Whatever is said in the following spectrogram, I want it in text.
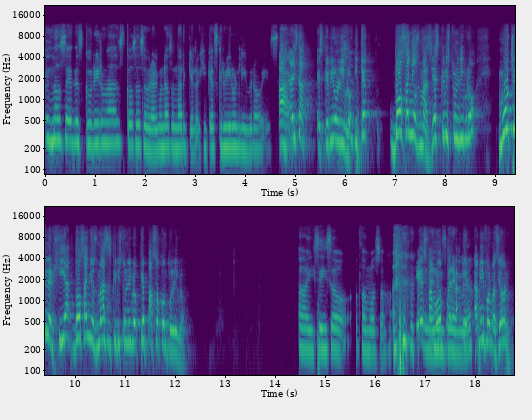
No sé, descubrir más cosas sobre alguna zona arqueológica, escribir un libro. Es... Ah, ahí está, escribir un libro. ¿Y qué? Dos años más, ya escribiste un libro, mucha energía, dos años más escribiste un libro. ¿Qué pasó con tu libro? Ay, se hizo famoso. ¿Qué es un famoso? Dame, premio. dame información.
